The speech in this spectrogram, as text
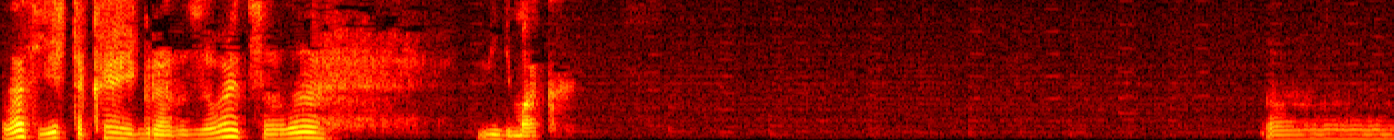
У нас есть такая игра, называется она Ведьмак. Я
